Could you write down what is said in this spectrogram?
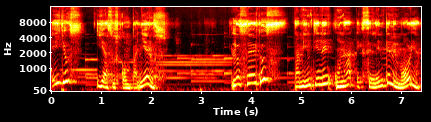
ellos y a sus compañeros. Los cerdos también tienen una excelente memoria,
